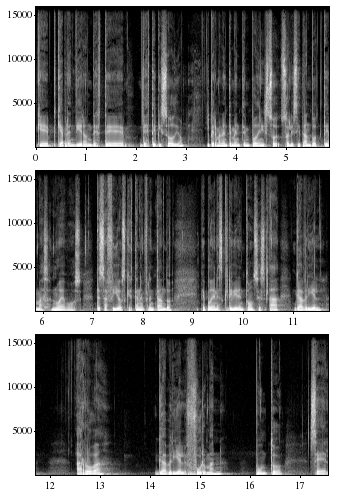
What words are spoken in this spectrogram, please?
que, que aprendieron de este, de este episodio y permanentemente pueden ir solicitando temas nuevos, desafíos que están enfrentando, me pueden escribir entonces a gabriel arroba gabrielfurman.cl.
